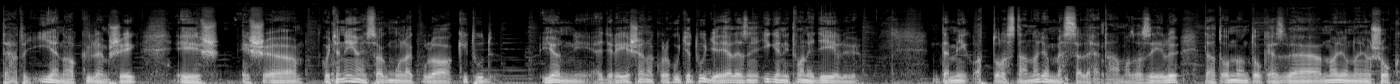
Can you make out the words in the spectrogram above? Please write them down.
Tehát, hogy ilyen a különbség, és, és hogyha néhány szagmolekula ki tud jönni egy résen, akkor a kutya tudja jelezni, hogy igen, itt van egy élő. De még attól aztán nagyon messze lehet ám az az élő, tehát onnantól kezdve nagyon-nagyon sok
